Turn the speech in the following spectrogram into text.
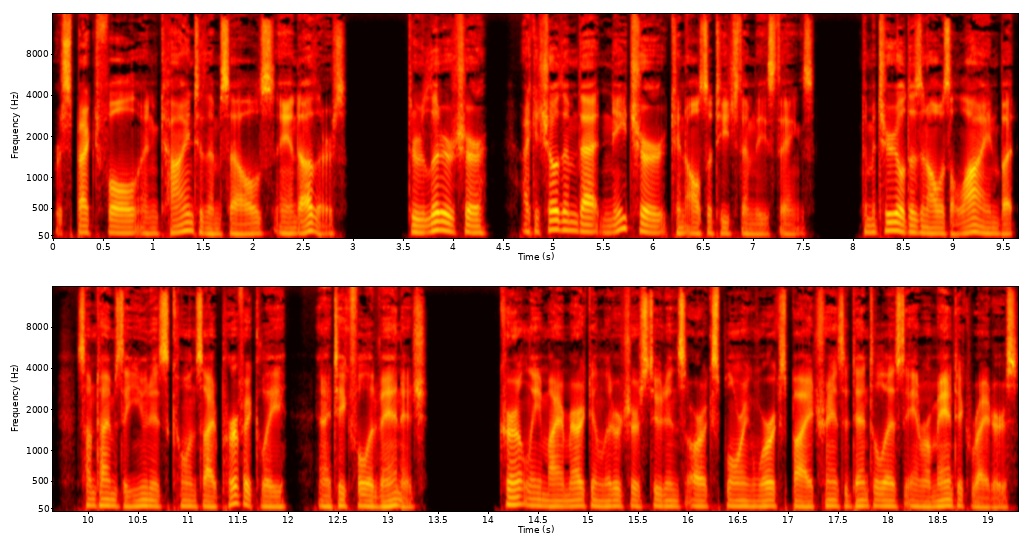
respectful, and kind to themselves and others. Through literature, I can show them that nature can also teach them these things. The material doesn't always align, but sometimes the units coincide perfectly, and I take full advantage. Currently, my American literature students are exploring works by transcendentalist and romantic writers.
